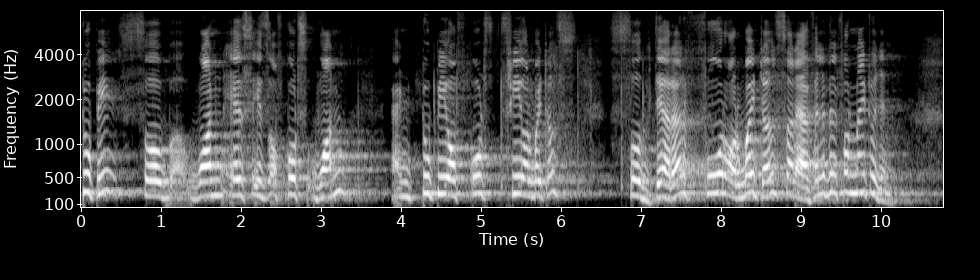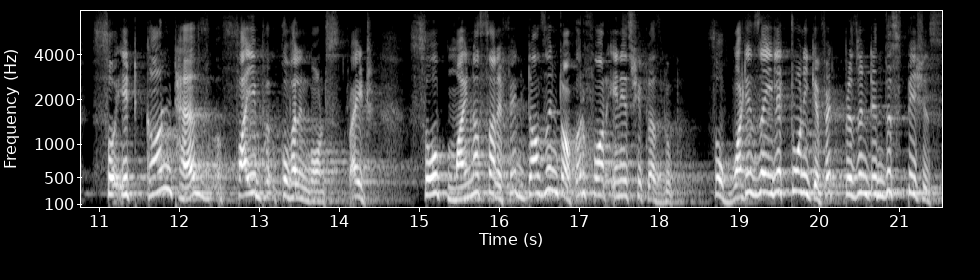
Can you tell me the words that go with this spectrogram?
2p so uh, 1s is of course 1 and 2p of course 3 orbitals. So there are 4 orbitals are available for nitrogen. So it can't have 5 covalent bonds right? So minus r effect doesn't occur for NH3 plus group so what is the electronic effect present in this species?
